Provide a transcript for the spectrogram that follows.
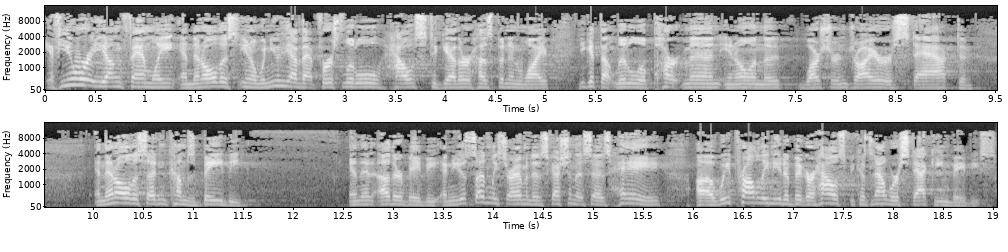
If you were a young family and then all this, you know, when you have that first little house together, husband and wife, you get that little apartment, you know, and the washer and dryer are stacked and, and then all of a sudden comes baby and then other baby, and you suddenly start having a discussion that says, hey, uh, we probably need a bigger house because now we're stacking babies.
